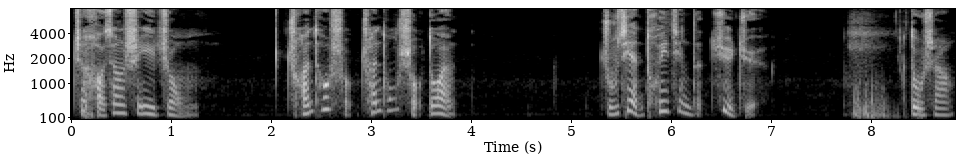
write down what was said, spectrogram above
这好像是一种传统手传统手段逐渐推进的拒绝。杜尚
